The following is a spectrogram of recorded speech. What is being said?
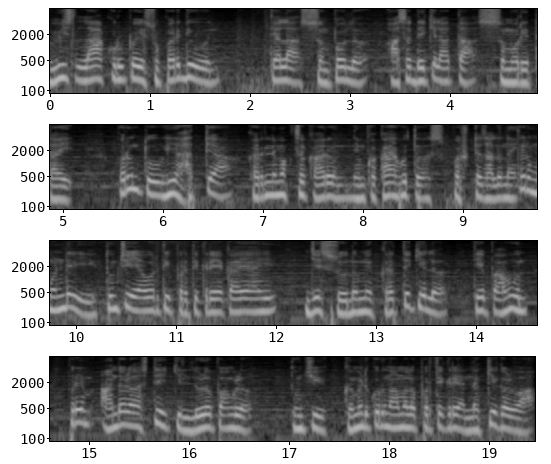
वीस लाख रुपये सुपारी देऊन त्याला संपवलं. असं देखील आता समोर येत आहे. परंतु ही हत्या करण्यामागचं कारण नेमकं काय होतं स्पष्ट झालं नाही. तर मंडळी तुमची यावरती प्रतिक्रिया काय आहे? जे सोनमने कृत्य केलं ते पाहून प्रेम आंधळं असते की लुळं पांगळं तुमची कमेंट करून आम्हाला प्रतिक्रिया नक्की कळवा.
